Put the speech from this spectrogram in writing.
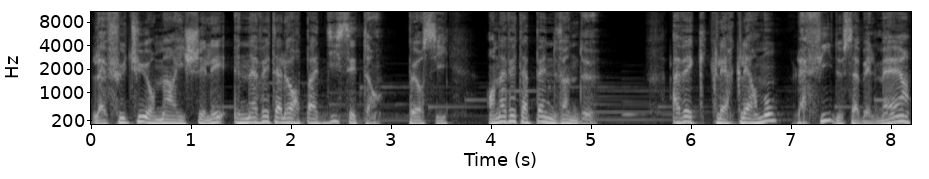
La future Mary Shelley n'avait alors pas 17 ans. Percy en avait à peine 22. Avec Claire Clermont, la fille de sa belle-mère,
